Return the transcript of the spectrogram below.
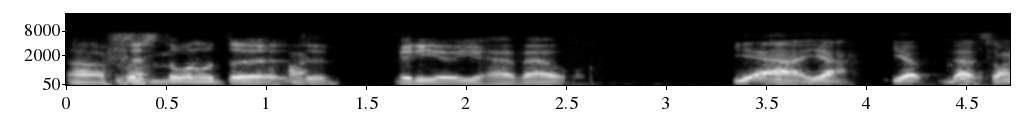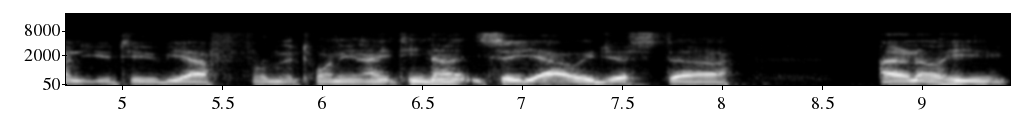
Uh, is this the one with the, the video you have out? Yeah, yeah, yep. That's on YouTube. Yeah, from the 2019 hunt. So yeah, we just, uh, I don't know. He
